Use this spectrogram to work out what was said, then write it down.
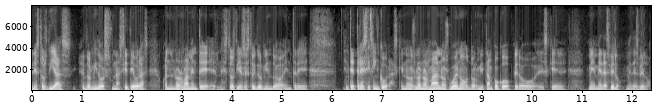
en estos días, he dormido unas 7 horas cuando normalmente en estos días estoy durmiendo entre entre 3 y 5 horas, que no es lo normal, no es bueno dormir tampoco, pero es que me, desvelo, me desvelo.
